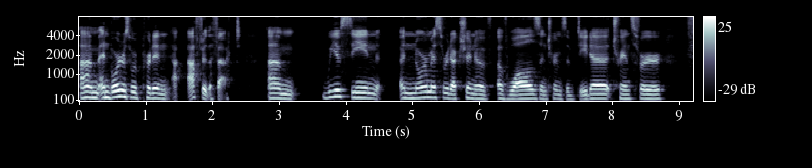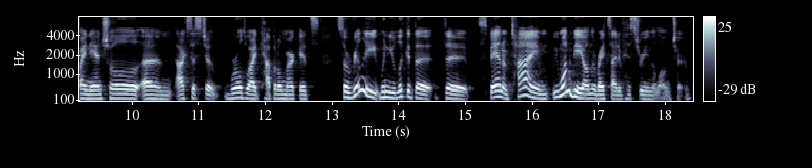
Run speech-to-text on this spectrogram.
um, and borders were put in after the fact. Um, we have seen enormous reduction of of walls in terms of data transfer, financial um, access to worldwide capital markets. So really, when you look at the the span of time, we want to be on the right side of history in the long term.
